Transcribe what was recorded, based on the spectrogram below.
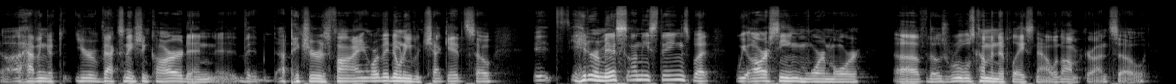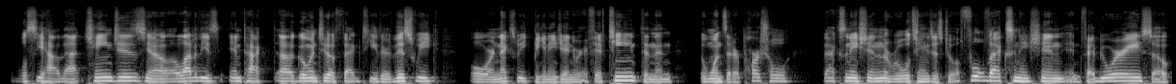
uh, having a, your vaccination card and the, a picture is fine, or they don't even check it. So it's hit or miss on these things, but we are seeing more and more of those rules come into place now with Omicron. So we'll see how that changes. You know, a lot of these impact uh, go into effect either this week or next week, beginning January 15th, and then the ones that are partial vaccination. The rule changes to a full vaccination in February. So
